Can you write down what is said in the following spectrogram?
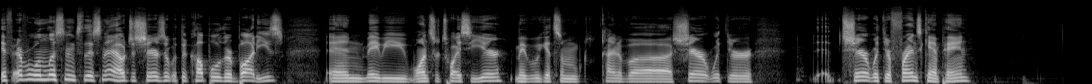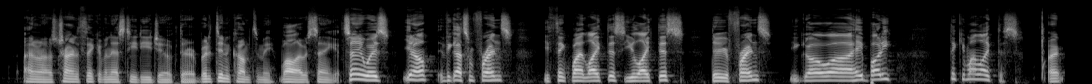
if everyone listening to this now just shares it with a couple of their buddies and maybe once or twice a year, maybe we get some kind of a share it with your share it with your friends campaign. I don't know. I was trying to think of an STD joke there, but it didn't come to me while I was saying it. So, anyways, you know, if you got some friends you think might like this, you like this, they're your friends, you go, uh, hey, buddy, think you might like this. All right,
